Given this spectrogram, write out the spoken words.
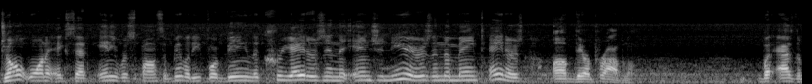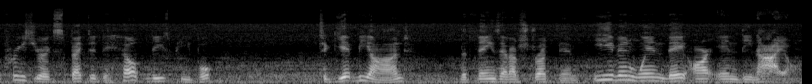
don't want to accept any responsibility for being the creators and the engineers and the maintainers of their problem. But as the priest, you're expected to help these people to get beyond the things that obstruct them, even when they are in denial.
